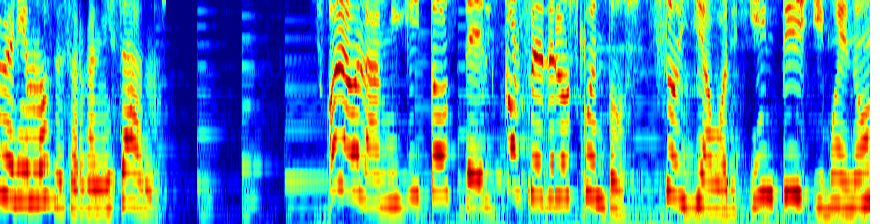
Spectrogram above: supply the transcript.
deberíamos desorganizarnos. Hola, hola amiguitos del cofre de los cuentos. Soy Yawari Inti y bueno,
